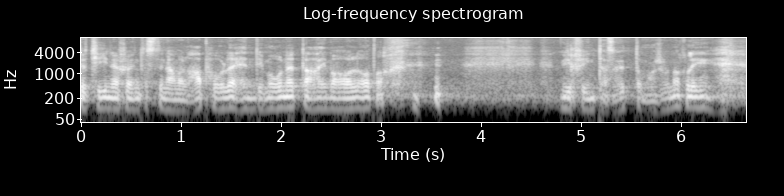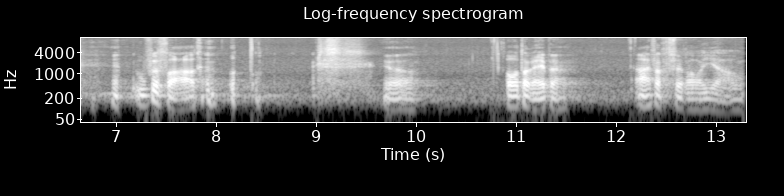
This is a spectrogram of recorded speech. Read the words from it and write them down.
dort hinein könnt ihr es dann einmal abholen, Ende Monat einmal. Oder? ich finde, das sollte man schon noch ein bisschen rauffahren. Oder? Ja. Oder eben, einfach für euch auch.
